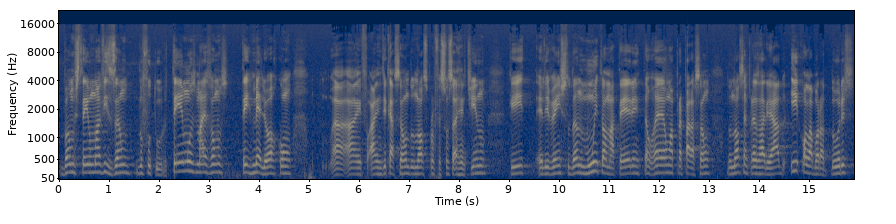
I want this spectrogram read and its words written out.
vamos ter uma visão do futuro. Temos, mas vamos ter melhor com a, a, a indicação do nosso professor Sargentino, que ele vem estudando muito a matéria, então é uma preparação do nosso empresariado e colaboradores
